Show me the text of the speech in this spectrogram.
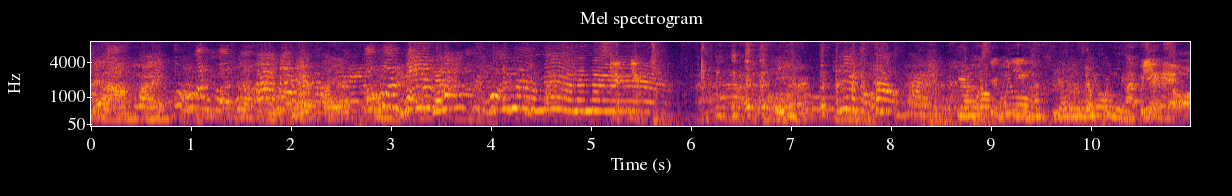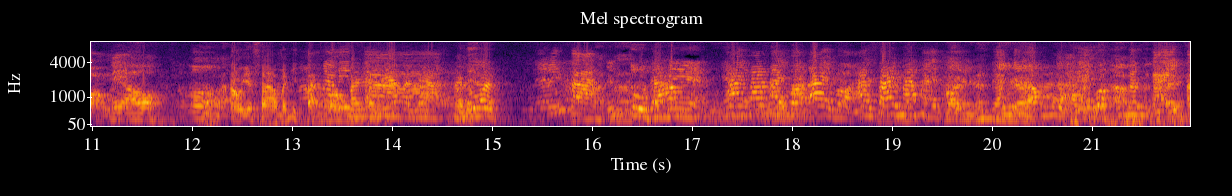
ได้ถามใครเสียงเนี่ยเสียงลมเสียงผู้หญิ ยุ่งงเสียงลมยุ่งเนี่ยผู้หญิงสองไม่เอาเอายาซามันติดตักเอาไปเนี่ยไปเนี่ยไปด้วยเนริตาตูดแม่ไอ้มาไทยบอกไอ้บอกไอ้ไส้มาไทยเดี๋ยวจะลองลูกเอามันไก่ไป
